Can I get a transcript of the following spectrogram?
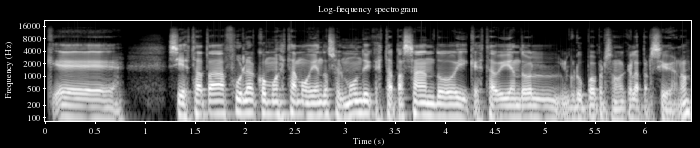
que si está toda full a cómo está moviéndose el mundo y qué está pasando y qué está viviendo el grupo de personas que la percibe, ¿no?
